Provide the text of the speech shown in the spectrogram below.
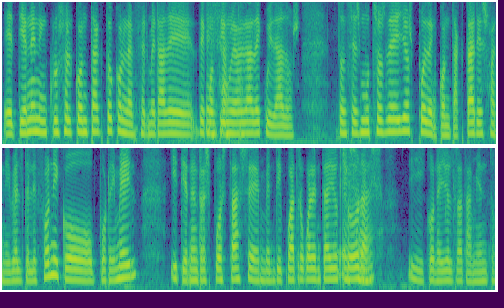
eh, tienen incluso el contacto con la enfermera de, de continuidad de cuidados. Entonces, muchos de ellos pueden contactar eso a nivel telefónico o por email y tienen respuestas en 24 48 horas y con ello el tratamiento.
